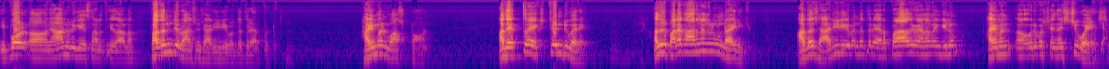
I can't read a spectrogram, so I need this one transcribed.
ഇപ്പോൾ ഞാനൊരു കേസ് നടത്തിയതാണ്. പതിനഞ്ച് പ്രാവശ്യം ശാരീരിക ബന്ധത്തിൽ ഏർപ്പെട്ടു. ഹൈമൺ വാസ് ടോൺ അത് എത്ര എക്സ്റ്റെൻഡ് വരെ? അതിന് പല കാരണങ്ങളും ഉണ്ടായിരിക്കും. അത് ശാരീരിക ബന്ധത്തിൽ ഏർപ്പെടാതെ വേണമെങ്കിലും ഹൈമൻ ഒരു ഒരുപക്ഷെ നശിച്ചു പോയേക്കാം.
